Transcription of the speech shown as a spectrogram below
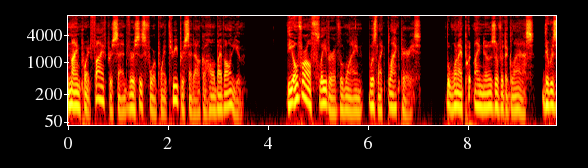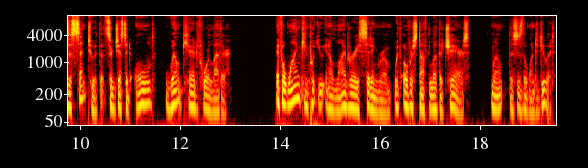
9.5% versus 4.3% alcohol by volume. The overall flavor of the wine was like blackberries, but when I put my nose over the glass, there was a scent to it that suggested old, well cared for leather. If a wine can put you in a library sitting room with overstuffed leather chairs, well, this is the one to do it.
